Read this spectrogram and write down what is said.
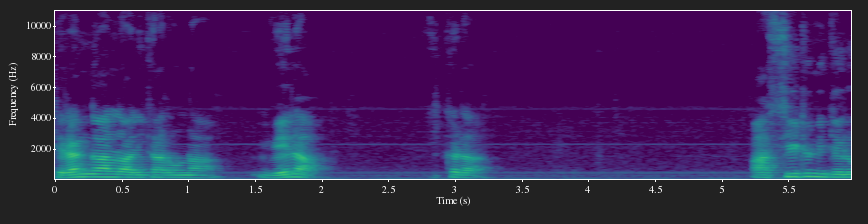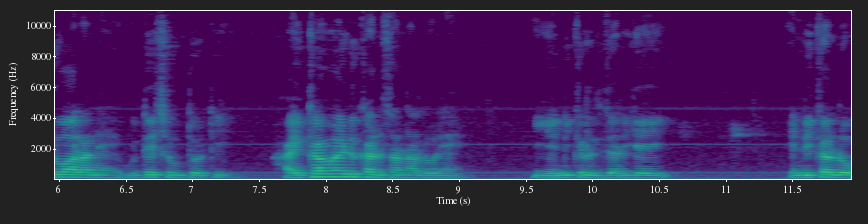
తెలంగాణలో అధికారం ఉన్న వేళ ఇక్కడ ఆ సీటుని గెలవాలనే ఉద్దేశంతో హైకమాండ్ కనుసన్నలోనే ఈ ఎన్నికలు జరిగాయి. ఎన్నికల్లో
